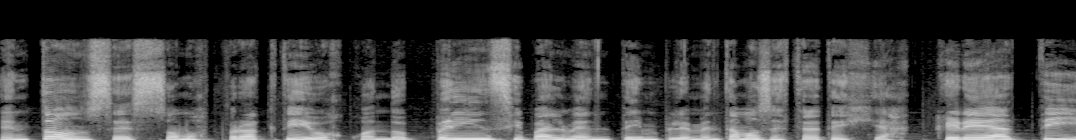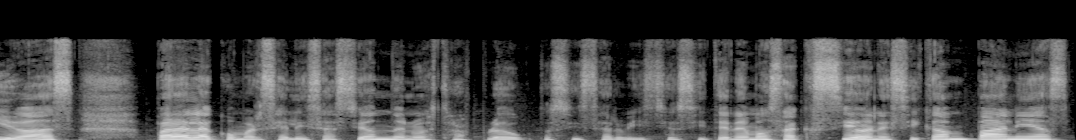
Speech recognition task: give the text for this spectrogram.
Entonces somos proactivos cuando principalmente implementamos estrategias creativas para la comercialización de nuestros productos y servicios y tenemos acciones y campañas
